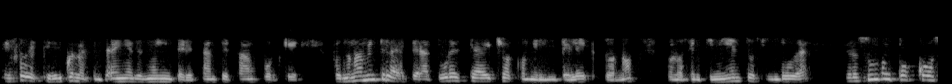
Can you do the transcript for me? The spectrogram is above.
Eso de escribir con las entrañas es muy interesante, Pam, porque pues normalmente la literatura está hecha con el intelecto, ¿no? con los sentimientos sin duda, pero son muy pocos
